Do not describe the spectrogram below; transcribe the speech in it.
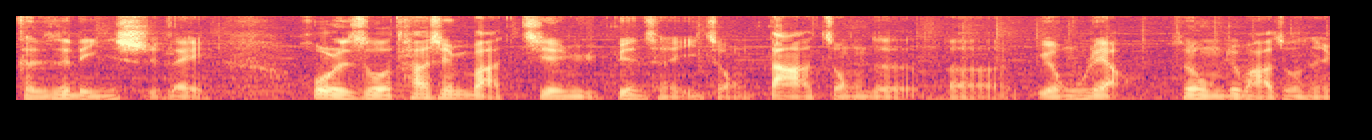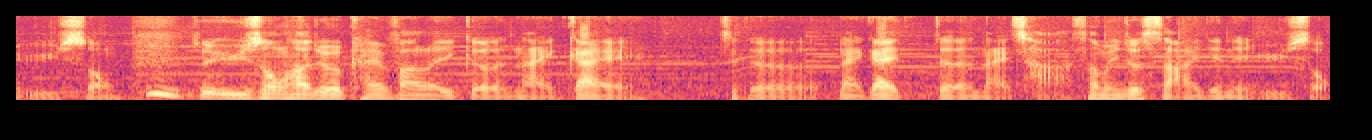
可能是零食类，或者是说他先把煎鱼变成一种大宗的呃原物料，所以我们就把它做成鱼松。嗯，所以鱼松它就开发了一个奶盖，这个奶盖的奶茶上面就撒一点点鱼松，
